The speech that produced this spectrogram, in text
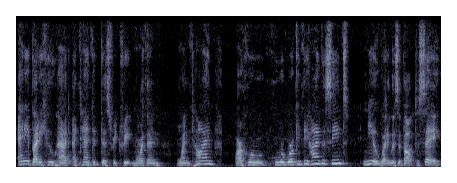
Anybody who had attended this retreat more than one time or who, who were working behind the scenes knew what he was about to say,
